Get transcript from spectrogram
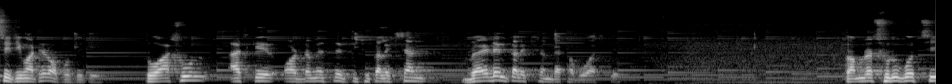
সিটি মার্টের অপোজিটে তো আসুন আজকের অর্নামেন্টসের কিছু কালেকশন ব্রাইডাল কালেকশন দেখাবো আজকে। তো আমরা শুরু করছি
